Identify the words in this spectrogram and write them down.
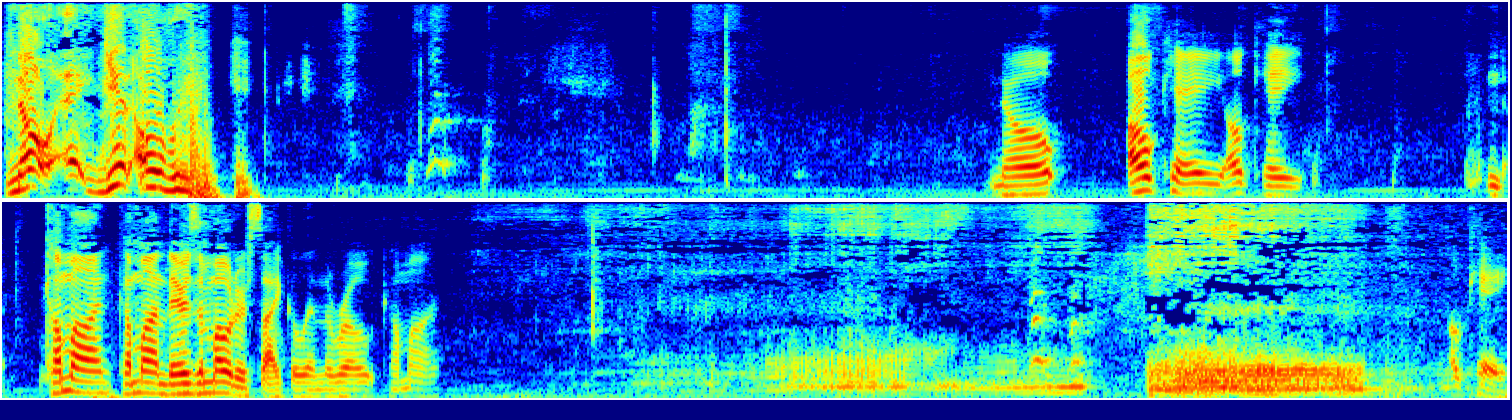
No, eh, get over. No. Okay, okay. Come on, come on. There's a motorcycle in the road. Come on. Okay.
